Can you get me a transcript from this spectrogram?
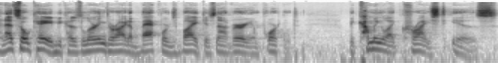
And that's okay because learning to ride a backwards bike is not very important. Becoming like Christ is.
